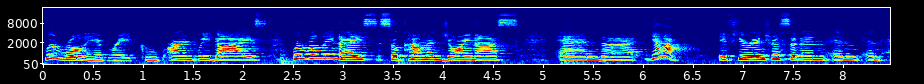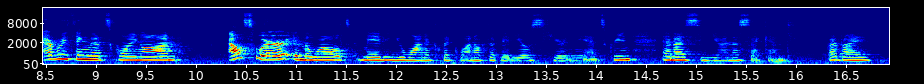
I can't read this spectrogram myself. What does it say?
We're really a great group, aren't we guys? We're really nice. So come and join us. And uh, yeah, if you're interested in, in, in everything that's going on elsewhere in the world, maybe you want to click one of the videos here in the end screen. And I see you in a second. Bye-bye.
